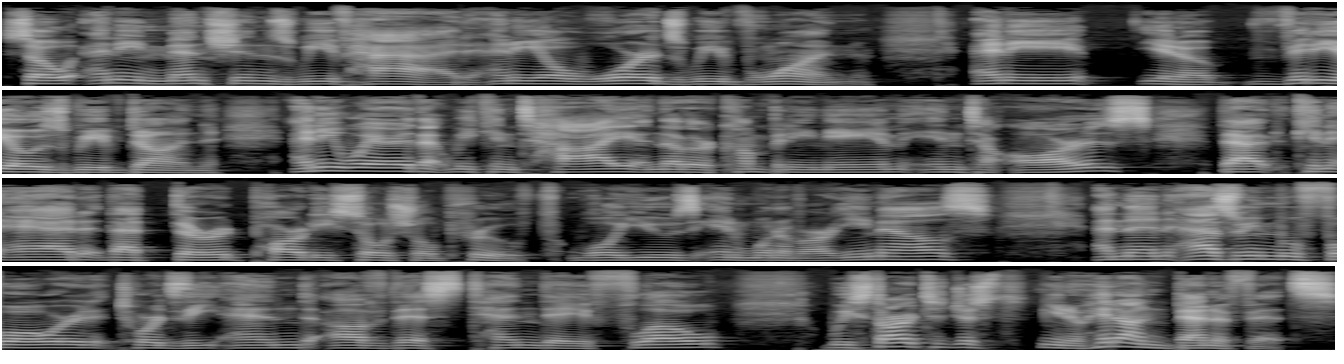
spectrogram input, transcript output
So any mentions we've had, any awards we've won, any, you know, videos we've done, anywhere that we can tie another company name into ours that can add that third party social proof. We'll use in one of our emails. And then as we move forward towards the end of this 10-day flow, we start to just, you know, hit on benefits.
